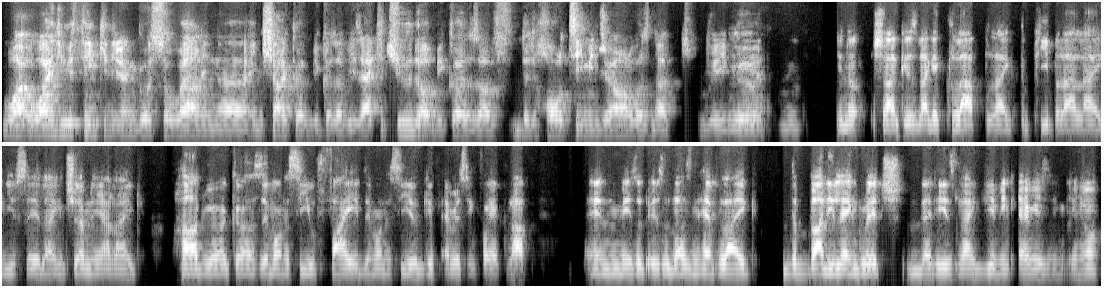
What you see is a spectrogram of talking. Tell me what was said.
why why do you think he didn't go so well in uh, in Schalke? Because of his attitude, or because of the whole team in general was not really good? Yeah. You know, Schalke is like a club. Like the people are like you say, like Germany are like hard workers. They want to see you fight. They want to see you give everything for your club. And Mesut Özil doesn't have like the body language that he's like giving everything, you know.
